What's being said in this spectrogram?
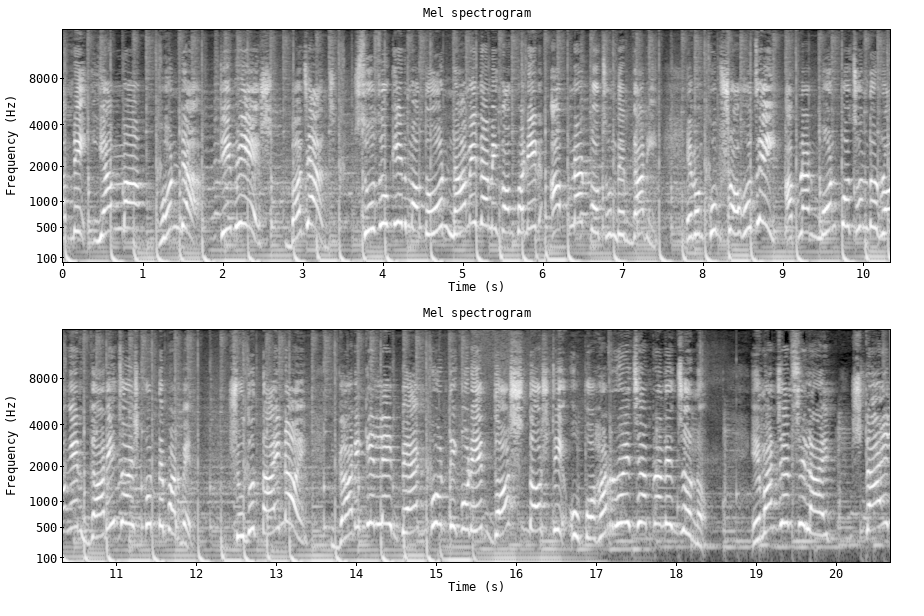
আপনি ইয়াম্মা, হোন্ডা, টিভিএস, বাজাজ, সুজুকির মতো নামি দামি কোম্পানির আপনার পছন্দের গাড়ি এবং খুব সহজেই আপনার মন পছন্দ রঙের গাড়ি চয়েস করতে পারবেন। শুধু তাই নয়, গাড়ি কিনলেই ব্যাগ ভর্তি করে দশ দশটি উপহার রয়েছে আপনাদের জন্য। এমার্জেন্সি লাইট স্টাইল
